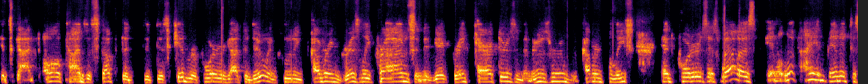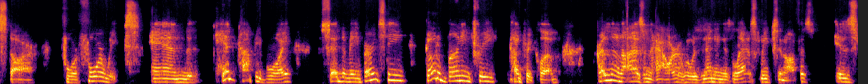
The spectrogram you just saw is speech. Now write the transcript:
It's got all kinds of stuff that, that this kid reporter got to do, including covering grisly crimes and the great characters in the newsroom who covered police headquarters, as well as, you know, look, I had been at the Star for four weeks, and head copy boy said to me, Bernstein, go to Burning Tree Country Club President Eisenhower, who was then in his last weeks in office, is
